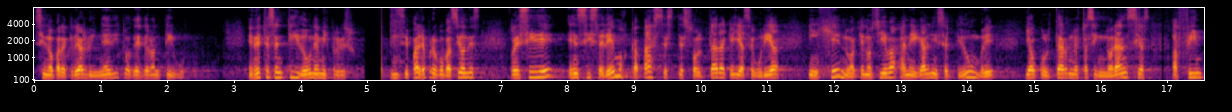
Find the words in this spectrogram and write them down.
sino para crear lo inédito desde lo antiguo. En este sentido, una de mis principales preocupaciones reside en si seremos capaces de soltar aquella seguridad ingenua que nos lleva a negar la incertidumbre y a ocultar nuestras ignorancias a fin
